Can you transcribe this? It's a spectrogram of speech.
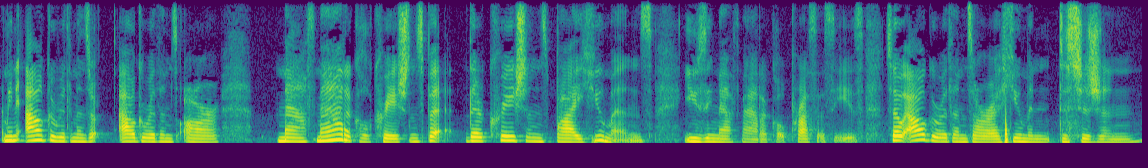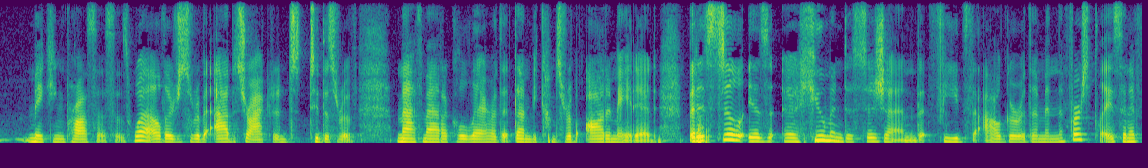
I mean algorithms are, algorithms are mathematical creations, but they're creations by humans using mathematical processes. So algorithms are a human decision making process as well. They're just sort of abstracted to the sort of mathematical layer that then becomes sort of automated. But it still is a human decision that feeds the algorithm in the first place. And if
